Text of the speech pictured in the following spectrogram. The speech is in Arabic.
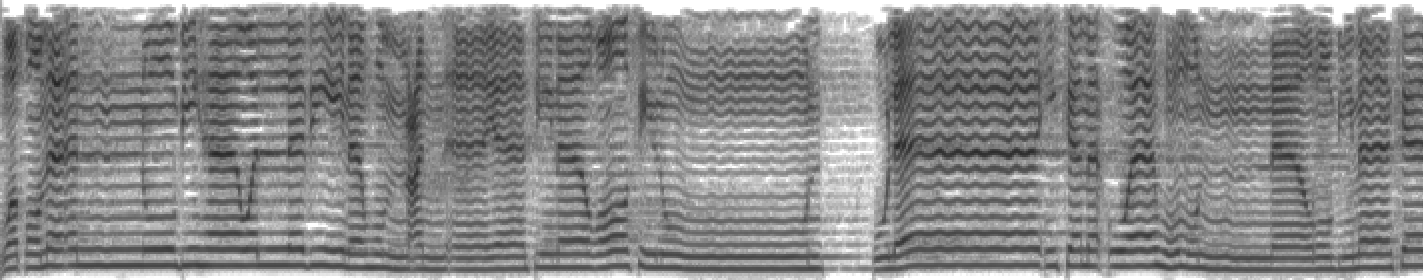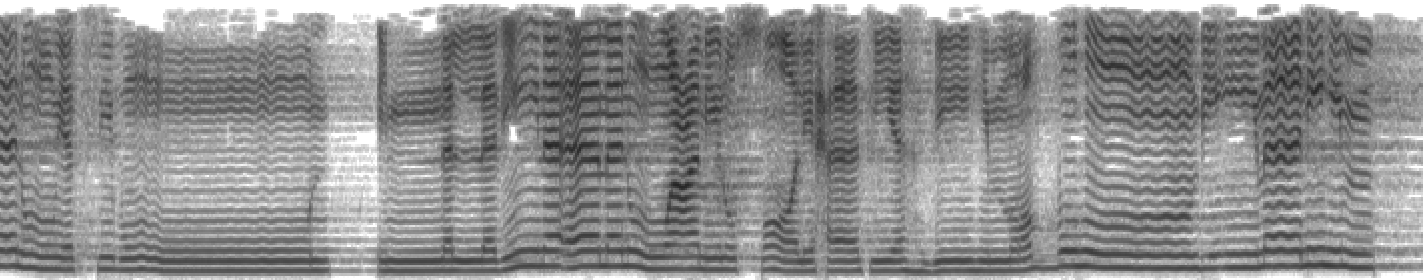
واطمأنوا بها والذين هم عن آياتنا غافلون أولئك مأواهم النار بما كانوا يكسبون إن الذين آمنوا وعملوا الصالحات يهديهم ربهم بإيمانهم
